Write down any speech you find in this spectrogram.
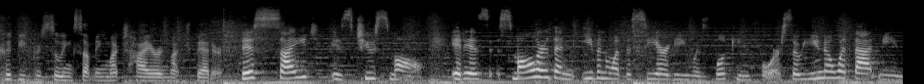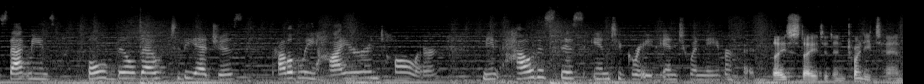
could be pursuing something much higher and much better. This site is too small. It is smaller than even what the CRD was looking for. So you know what that means. That means full build out to the edges, probably higher and taller. I mean, how does this integrate into a neighborhood? They stated in 2010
